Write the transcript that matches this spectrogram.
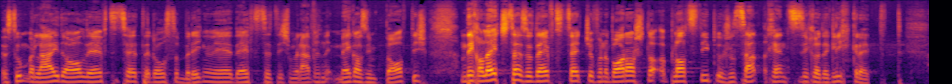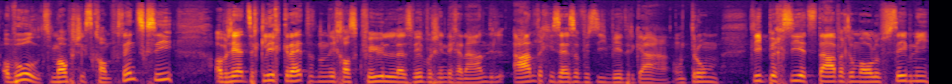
es tut mir leid, alle FCZ los, aber irgendwie der FCZ ist mir einfach nicht mega sympathisch. Und ich habe letztes Jahr so der FCZ schon auf einem Barrageplatz tippt und schlussendlich haben sie sich ja gleich gerettet. Obwohl, im Abstiegskampf sind sie aber sie haben sich gleich gerettet und ich habe das Gefühl, es wird wahrscheinlich eine ähnliche Saison für sie wieder geben. Und darum tippe ich sie jetzt einfach mal auf 7,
